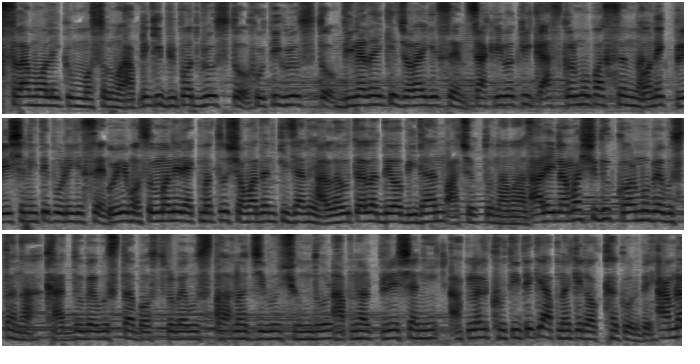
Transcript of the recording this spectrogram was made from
আসসালামু আলাইকুম, মুসলমান। আপনি কি বিপদগ্রস্ত, ক্ষতিগ্রস্ত দিনাদাইকে জড়াই গেছেন চাকরি বাকরি কাজকর্ম পাচ্ছেন না, অনেক প্রেশানিতে পড়ে গেছেন? ওই মুসলমানের একমাত্র সমাধান কি জানেন? আল্লাহ তাআলা দেওয়া বিধান পাচক নামাজ। আর এই নামাজ শুধু কর্ম ব্যবস্থা না, খাদ্য ব্যবস্থা, বস্ত্র ব্যবস্থা, আপনার জীবন সুন্দর, আপনার প্রেশানি, আপনার ক্ষতি থেকে আপনাকে রক্ষা করবে। আমরা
